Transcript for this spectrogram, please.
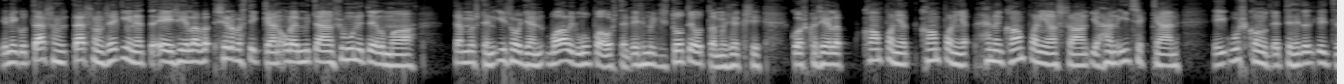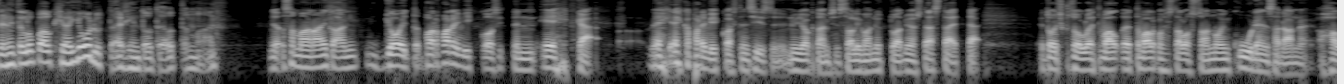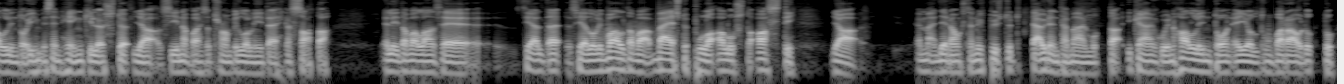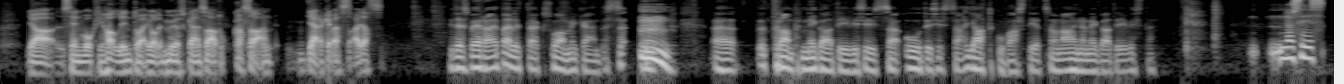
ja niin kuin tässä, on, tässä on sekin, että ei siellä selvästikään ole mitään suunnitelmaa tämmöisten isojen vaalilupausten esimerkiksi toteuttamiseksi, koska siellä kampanja, kampanja, hänen kampanjassaan ja hän itsekään ei uskonut, että niitä, että niitä lupauksia jouduttaisiin toteuttamaan. Ja samaan aikaan joita, par, pari viikkoa sitten ehkä, ehkä, ehkä pari viikkoa sitten siis New York Timesissa oli vain juttua myös tästä, että että olisiko se ollut, että, val, että Valkoisessa talossa on noin 600 hallintoihmisen henkilöstö ja siinä vaiheessa Trumpilla oli niitä ehkä sata. Eli tavallaan se, sieltä, siellä oli valtava väestöpula alusta asti ja en mä tiedä, onko sitä nyt pystytty täydentämään, mutta ikään kuin hallintoon ei oltu varauduttu ja sen vuoksi hallintoa ei ole myöskään saatu kasaan järkevässä ajassa. Miten Veera, epäilyttääkö sinua mikään tässä Trump-negatiivisissa uutisissa jatkuvasti, että se on aina negatiivista? No siis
